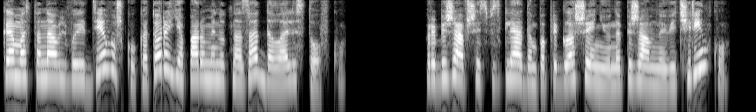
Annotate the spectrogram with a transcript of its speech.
Кэм останавливает девушку, которой я пару минут назад дала листовку. Пробежавшись взглядом по приглашению на пижамную вечеринку,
